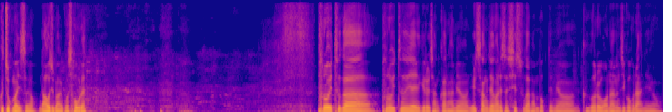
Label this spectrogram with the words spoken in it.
그쪽만 있어요. 나오지 말고 서울에. 프로이트가 프로이트의 얘기를 잠깐 하면 일상생활에서 실수가 반복되면 그거를 원하는 직업은 아니에요.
